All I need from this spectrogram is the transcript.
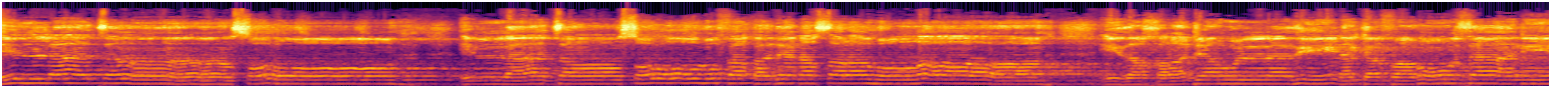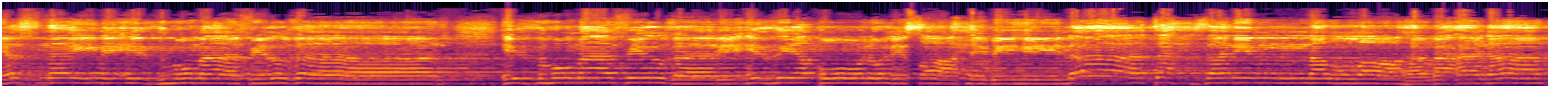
إلا تنصروه إلا تنصروه فقد نصره الله. إذا أخرجه الذين كفروا ثاني اثنين إذ هما في الغار إذ هما في الغار إذ يقول لصاحبه لا تحزن إن الله معنا.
